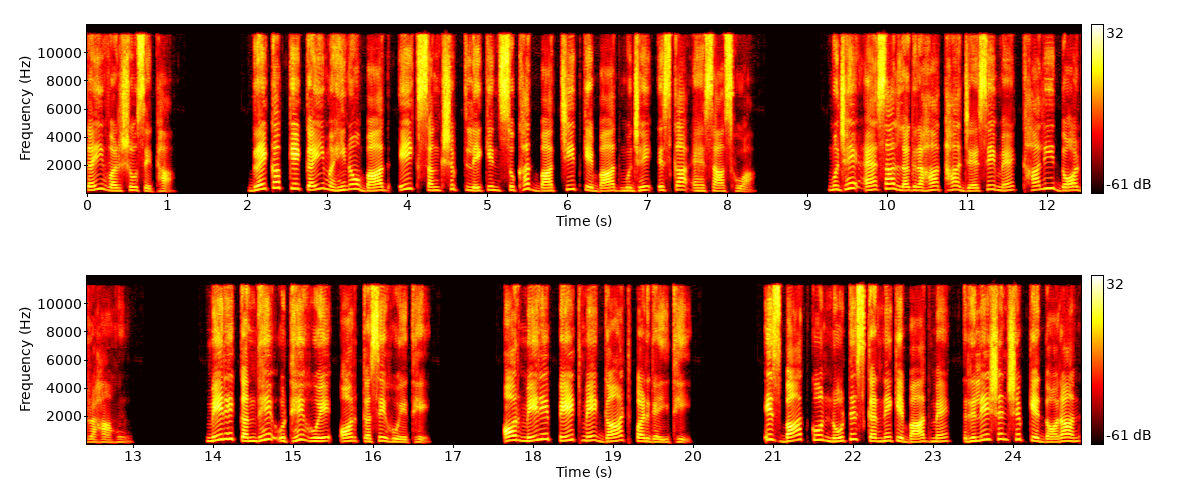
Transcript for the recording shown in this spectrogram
कई वर्षों से था। ब्रेकअप के कई महीनों बाद एक संक्षिप्त लेकिन सुखद बातचीत के बाद मुझे इसका एहसास हुआ। मुझे ऐसा लग रहा था जैसे मैं खाली दौड़ रहा हूँ। मेरे कंधे उठे हुए और कसे हुए थे। और मेरे पेट में गांठ पड़ गई थी। इस बात को नोटिस करने के बाद मैं रिलेशनशिप के दौरान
